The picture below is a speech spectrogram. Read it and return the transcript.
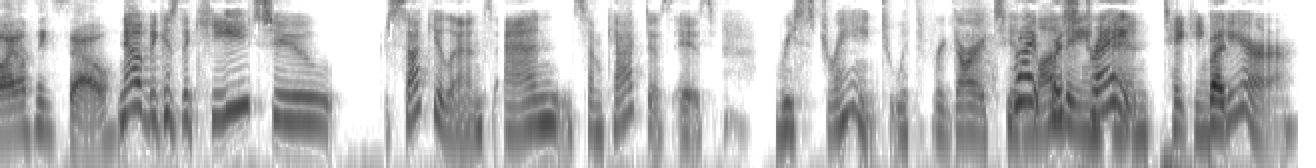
I don't think so. No, because the key to succulents and some cactus is restraint with regard to Right, loving restraint. and taking But- care.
